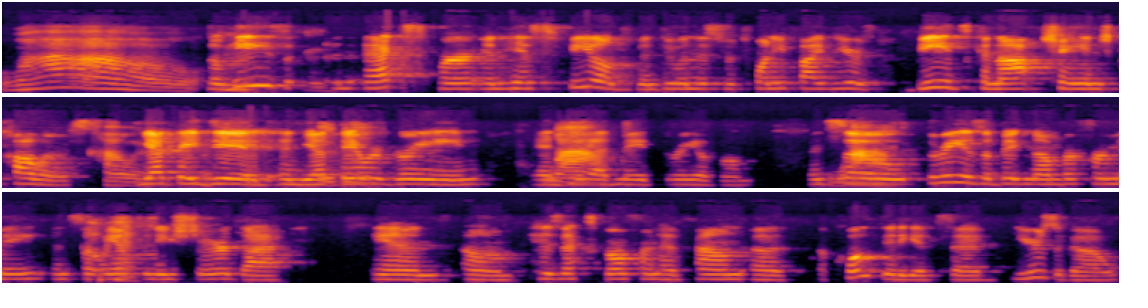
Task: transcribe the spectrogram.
wow. So he's an expert in his field, been doing this for 25 years. Beads cannot change colors. Color. Yet they did, and yet They they, were green, and he had made three of them. And Wow. so three is a big number for me. And so Okay. Anthony shared that. And um, his ex girlfriend had found a, a quote that he had said years ago.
